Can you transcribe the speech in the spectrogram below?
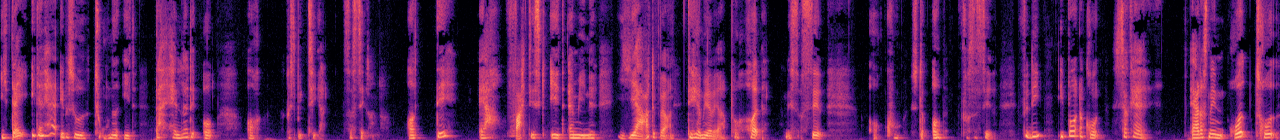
i dag, i den her episode 201, der handler det om at respektere sig selv. Og det er faktisk et af mine hjertebørn. Det her med at være på hold med sig selv og kunne stå op for sig selv. Fordi i bund og grund, så kan, er der sådan en rød tråd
